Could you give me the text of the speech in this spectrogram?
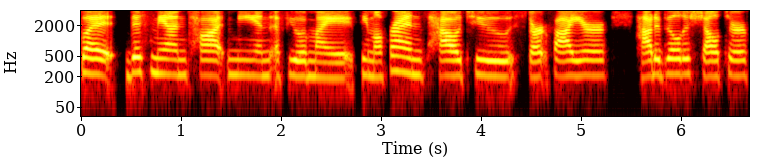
but this man taught me and a few of my female friends how to start fire, how to build a shelter,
